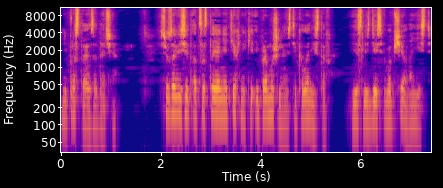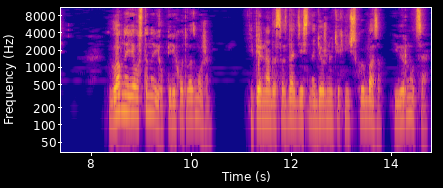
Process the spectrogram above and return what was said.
Непростая задача. Все зависит от состояния техники и промышленности колонистов, если здесь вообще она есть. Главное, я установил, переход возможен. Теперь надо создать здесь надежную техническую базу и вернуться,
